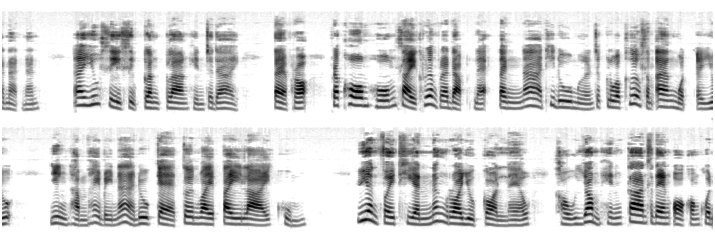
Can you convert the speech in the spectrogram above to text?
ขนาดนั้น อายุสี่สิบกลางๆเห็นจะได้ แต่เพราะประโคมโหมใส่เครื่องประดับและแต่งหน้าที่ดูเหมือนจะกลัวเครื่องสำอางหมดอายุ ยิ่งทำให้ใบหน้าดูแก่เกินวัยไปหลายขุม เวียนเฟยเทียนนั่งรออยู่ก่อนแล้ว เขาย่อมเห็นการแสดงออกของคน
